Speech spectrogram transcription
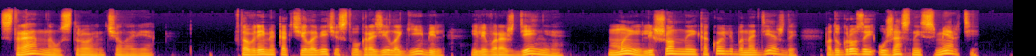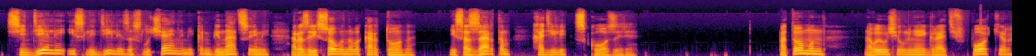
Странно устроен человек. В то время как человечеству грозила гибель или вырождение, мы, лишенные какой-либо надежды, под угрозой ужасной смерти, сидели и следили за случайными комбинациями разрисованного картона и с азартом ходили с козыря. Потом он выучил меня играть в покер,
